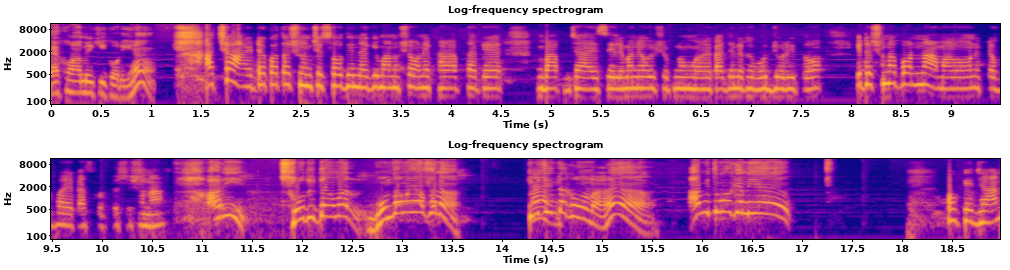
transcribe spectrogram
দেখো আমি কি করি হ্যাঁ? আচ্ছা এটা কথা শুনছি সৌদি নাকি মানুষের অনেক খারাপ থাকে বাপ যায় ছেলে মানে ওইসব নোংরা কাজে নাকি জড়িত। এটা শোনা পর না আমার অনেকটা ভয় কাজ করতেছে শোনা। আরে সৌদিতে আমার বোন জামাই আছে না? তুমি চিন্তা করো না হ্যাঁ? আমি তোমাকে নিয়ে ওকে যান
